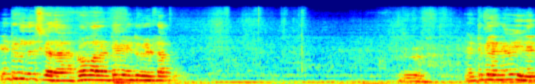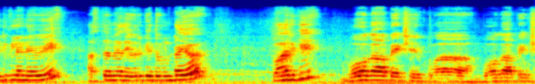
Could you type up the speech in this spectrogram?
వెంట్రుకలు తెలుసు కదా రోమాలు అంటే వెంట్రుకలు ఇట్లా వెంట్రుకలు అనేవి ఈ వెంట్రుకలు అనేవి హస్తం మీద ఎవరికైతే ఉంటాయో వారికి భోగాపేక్ష ఎక్కువ. భోగాపేక్ష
